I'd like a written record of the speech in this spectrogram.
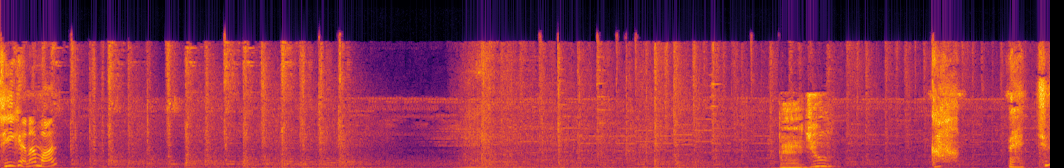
ठीक है ना माल? बैजू? कहा? बैजू?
